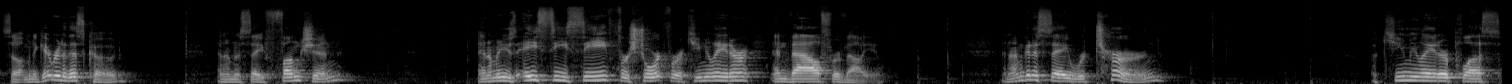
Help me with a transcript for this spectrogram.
So I'm going to get rid of this code, and I'm going to say function, and I'm going to use ACC for short for accumulator and val for value. And I'm going to say return accumulator plus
